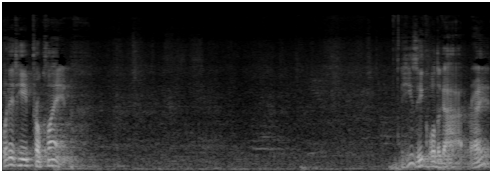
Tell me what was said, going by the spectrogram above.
What did he proclaim? He's equal to God, right?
